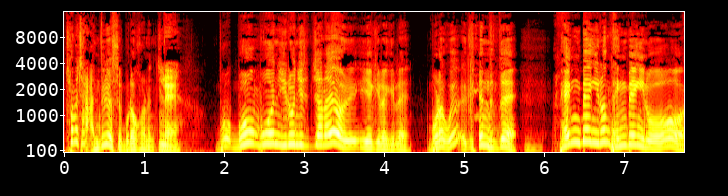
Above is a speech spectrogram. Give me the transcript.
처음에 잘 안 들렸어요. 뭐라고 하는지. 네. 뭐, 뭐, 뭔 이론 있잖아요. 이 얘기를 하길래. 뭐라고요? 이렇게 했는데, 음. 뱅뱅 이론, 뱅뱅 이론.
